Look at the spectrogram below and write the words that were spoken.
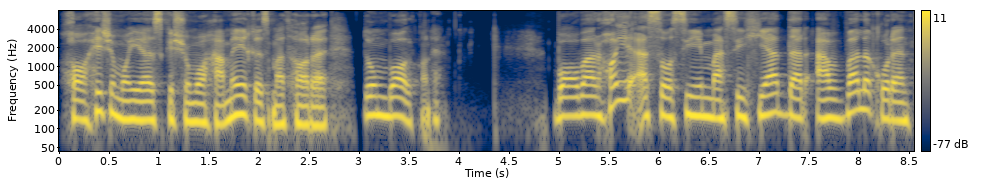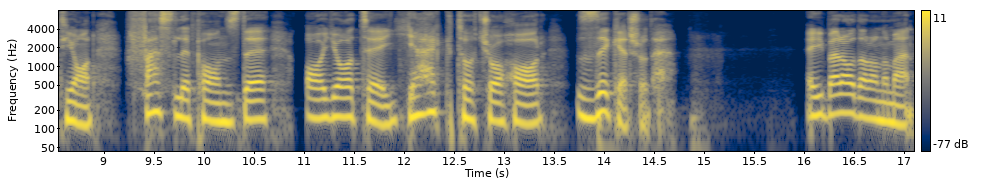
خواهش ما است که شما همه قسمت ها را دنبال کنید باورهای اساسی مسیحیت در اول قرنتیان فصل پانزده آیات یک تا چهار ذکر شده. ای برادران من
